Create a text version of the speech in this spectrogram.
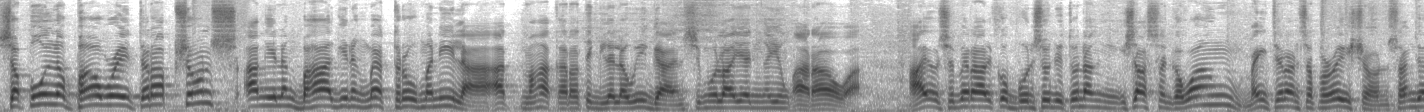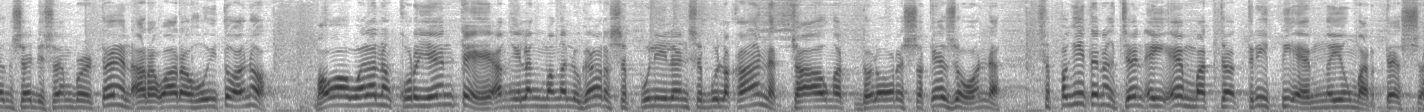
Sa pool ng power interruptions, ang ilang bahagi ng Metro Manila at mga karatig lalawigan simula yan ngayong araw. Ayon sa Meralco, bunso nito ng isa sa gawang maintenance operations hanggang sa December 10. Araw-araw ho ito, ano, mawawala ng kuryente ang ilang mga lugar sa Pulilan sa Bulacan at Chaong at Dolores sa Quezon sa pagitan ng 10 a.m. at 3 p.m. ngayong Martes.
